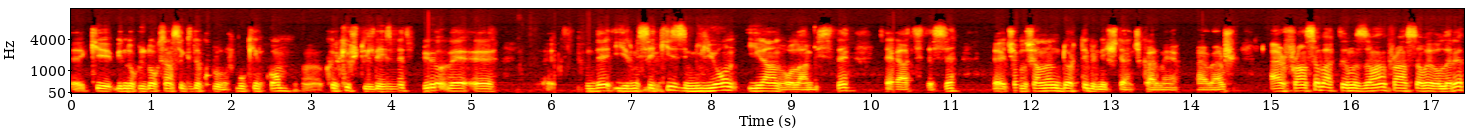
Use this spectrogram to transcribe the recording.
e, ki 1998'de kurulmuş Booking.com e, 43 dilde hizmet veriyor ve e, de 28 milyon ilan olan bir site, seyahat sitesi. E, çalışanların dörtte birini işten çıkarmaya karar vermiş. Air France'a baktığımız zaman Fransız Hava Yolları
